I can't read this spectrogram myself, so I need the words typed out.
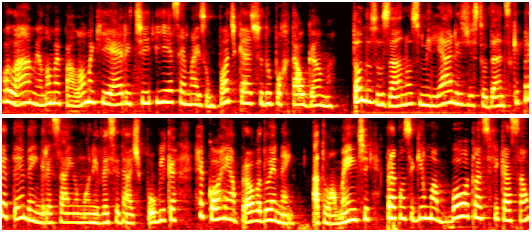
Olá, meu nome é Paloma Chierici e esse é mais um podcast do Portal Gama. Todos os anos, milhares de estudantes que pretendem ingressar em uma universidade pública recorrem à prova do Enem. Atualmente, para conseguir uma boa classificação,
